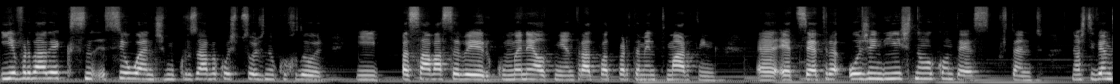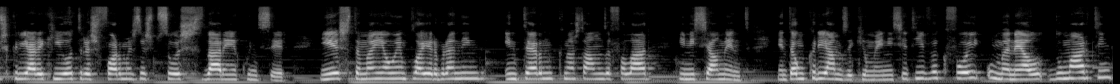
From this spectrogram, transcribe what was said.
E a verdade é que se, se, eu antes me cruzava com as pessoas no corredor e passava a saber que o Manel tinha entrado para o departamento de marketing, uh, etc., hoje em dia isto não acontece. Portanto, nós tivemos que criar aqui outras formas das pessoas se darem a conhecer. E este também é o employer branding interno que nós estávamos a falar inicialmente. Então criámos aqui uma iniciativa que foi o Manel do Marketing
